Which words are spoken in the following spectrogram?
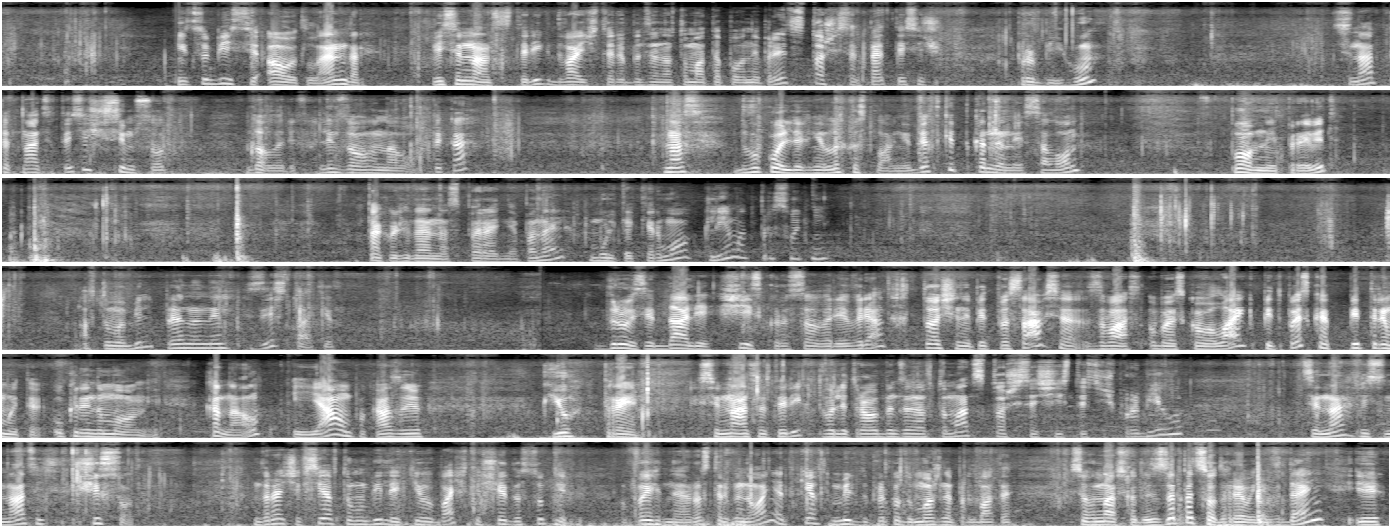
Mitsubishi Outlander 18 рік, 2,4 бензин автомата повний привід, 165 тисяч пробігу. Ціна 15 тисяч 700 доларів. Лінзована оптика. У нас двоколірні легкосплавні диски, тканинний салон, повний привід. Так виглядає у нас передня панель, мультикермо, клімат присутній. Автомобіль пригнаний зі штатів. Друзі, далі 6 кросоверів в ряд. Хто ще не підписався, з вас обов'язково лайк, підписка, підтримуйте україномовний канал. І я вам показую Q3. 17 рік, 2-літровий бензин-автомат, 166 тисяч пробігу. Ціна 18 600. До речі, всі автомобілі, які ви бачите, ще й доступні вигідне розтермінування. Такий автомобіль, до прикладу, можна придбати всього-навсього десь за 500 гривень в день. І,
